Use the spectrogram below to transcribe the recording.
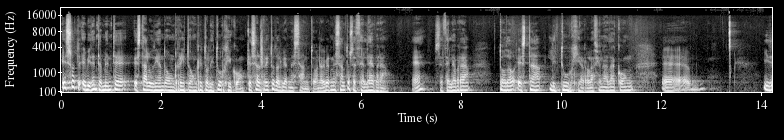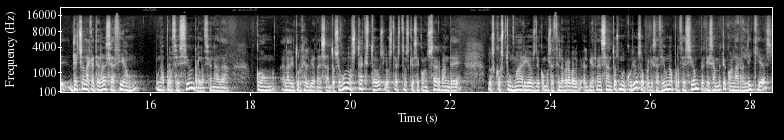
Eso evidentemente está aludiendo a un rito, un rito litúrgico, que es el rito del Viernes Santo. En el Viernes Santo se celebra, se celebra toda esta liturgia relacionada con... y de hecho en la catedral se hacía un, una procesión relacionada con la liturgia del Viernes Santo. Según los textos, los textos que se conservan de los costumarios de cómo se celebraba el Viernes Santo, es muy curioso porque se hacía una procesión precisamente con las reliquias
